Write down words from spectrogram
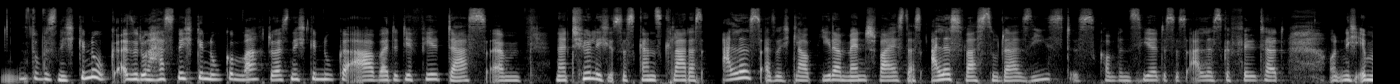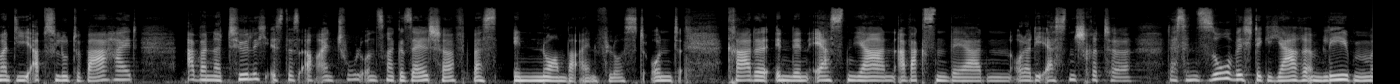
du bist nicht genug. Also du hast nicht genug gemacht, du hast nicht genug gearbeitet, dir fehlt das. Ähm, natürlich ist es ganz klar, dass alles, also ich glaube, jeder Mensch weiß, dass alles, was du da siehst, ist kompensiert, es ist alles gefiltert und nicht immer die absolute Wahrheit. Aber natürlich ist es auch ein Tool unserer Gesellschaft, was enorm beeinflusst. Und gerade in den ersten Jahren erwachsen werden oder die ersten Schritte, das sind so wichtige Jahre im Leben,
